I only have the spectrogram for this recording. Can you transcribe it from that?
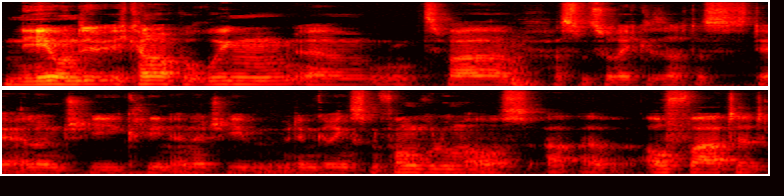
Nee, und ich kann auch beruhigen, ähm, zwar hast du zu Recht gesagt, dass der LNG Clean Energy mit dem geringsten Fondsvolumen aus, äh, aufwartet.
